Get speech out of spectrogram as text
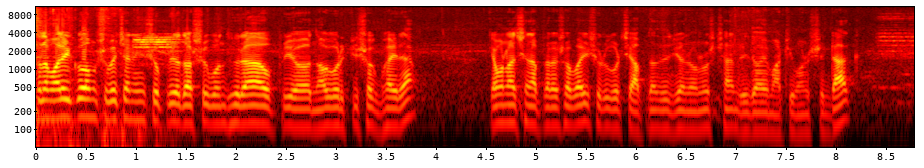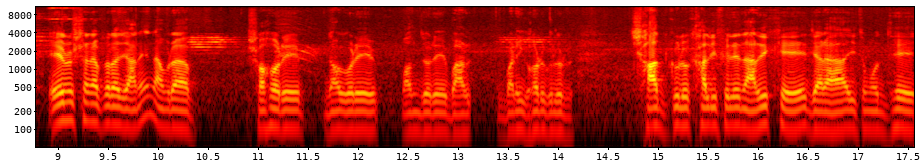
আসসালামু আলাইকুম শুভেচ্ছা নিন সুপ্রিয় দর্শক বন্ধুরা ও প্রিয় নগর কৃষক ভাইরা। কেমন আছেন আপনারা সবাই? শুরু করছি আপনাদের জন্য অনুষ্ঠান, হৃদয় মাটি মানুষের ডাক। এই অনুষ্ঠানে আপনারা জানেন, আমরা শহরে, নগরে, বন্দরে বাড়- বাড়িঘরগুলোর ছাদগুলো খালি ফেলে না রেখে যারা ইতিমধ্যে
